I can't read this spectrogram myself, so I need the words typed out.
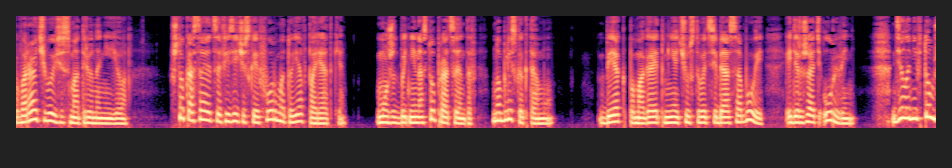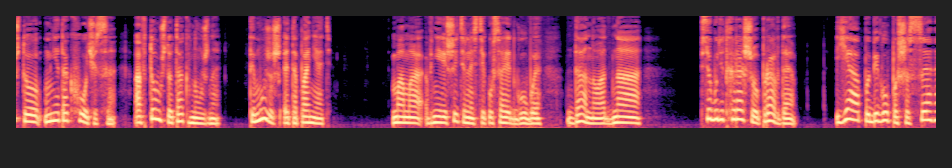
Поворачиваюсь и смотрю на нее. Что касается физической формы, то я в порядке. Может быть, не на сто процентов, но близко к тому. Бег помогает мне чувствовать себя собой и держать уровень. Дело не в том, что мне так хочется, а в том, что так нужно. Ты можешь это понять?» Мама в нерешительности кусает губы. «Да, но одна...» «Все будет хорошо, правда. Я побегу по шоссе,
